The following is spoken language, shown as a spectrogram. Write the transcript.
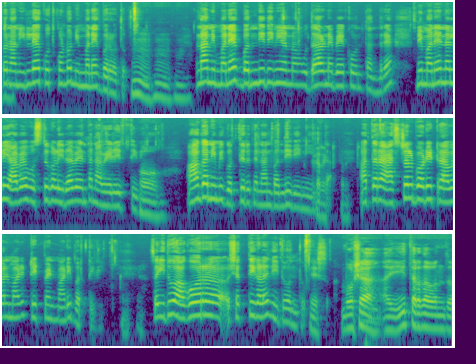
ಸೊ ನಾನು ಇಲ್ಲೇ ಕೂತ್ಕೊಂಡು ನಿಮ್ಮ ಮನೆಗೆ ಬರೋದು. ನಾನು ನಿಮ್ಮ ಮನೆಗೆ ಬಂದಿದ್ದೀನಿ ಅನ್ನೋ ಉದಾಹರಣೆ ಬೇಕು ಅಂತಂದ್ರೆ ನಿಮ್ಮ ಮನೆಯಲ್ಲಿ ಯಾವ್ಯಾವ ವಸ್ತುಗಳು ಇದಾವೆ ಅಂತ ನಾವು ಹೇಳಿರ್ತೀವಿ. ಆಗ ನಿಮಗೆ ಗೊತ್ತಿರುತ್ತೆ ನಾನು ಬಂದಿದ್ದೀನಿ ಅಂತ. ಆ ಥರ ಆಸ್ಟ್ರಲ್ ಬಾಡಿ ಟ್ರಾವೆಲ್ ಮಾಡಿ ಟ್ರೀಟ್ಮೆಂಟ್ ಮಾಡಿ ಬರ್ತೀವಿ. ಸೊ ಇದು ಅಗೋರ ಶಕ್ತಿಗಳಲ್ಲಿ ಇದು ಒಂದು ಎಸ್ ಬಹುಶಃ ಈ ಥರದ ಒಂದು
